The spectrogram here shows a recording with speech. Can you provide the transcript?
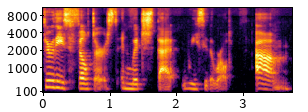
through these filters in which that we see the world. Um,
